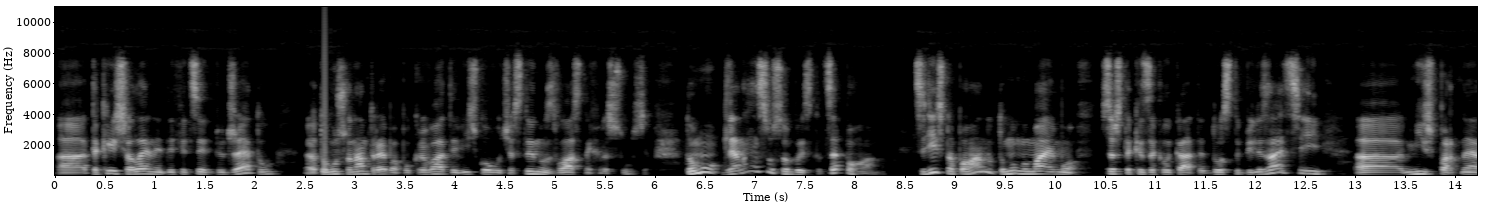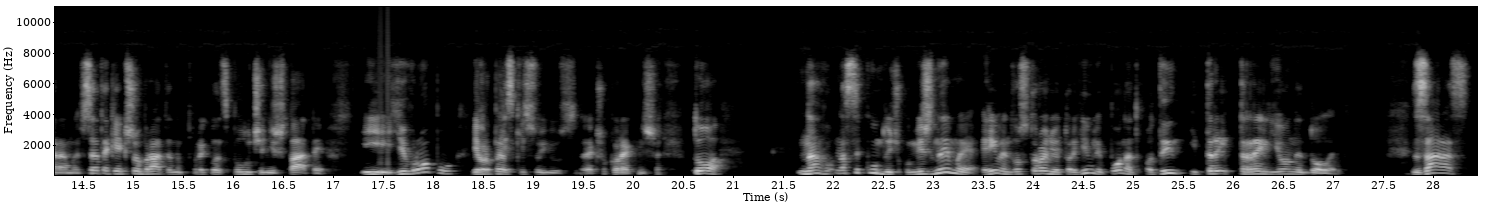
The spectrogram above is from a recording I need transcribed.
а, такий шалений дефіцит бюджету, е, тому що нам треба покривати військову частину з власних ресурсів. Тому для нас особисто це погано. Це дійсно погано, тому ми маємо все ж таки закликати до стабілізації е, між партнерами. Все таки, якщо брати, наприклад, Сполучені Штати і Європу, Європейський Союз, якщо коректніше, то на, на секундочку між ними рівень двосторонньої торгівлі понад 1,3 трильйони доларів. Зараз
